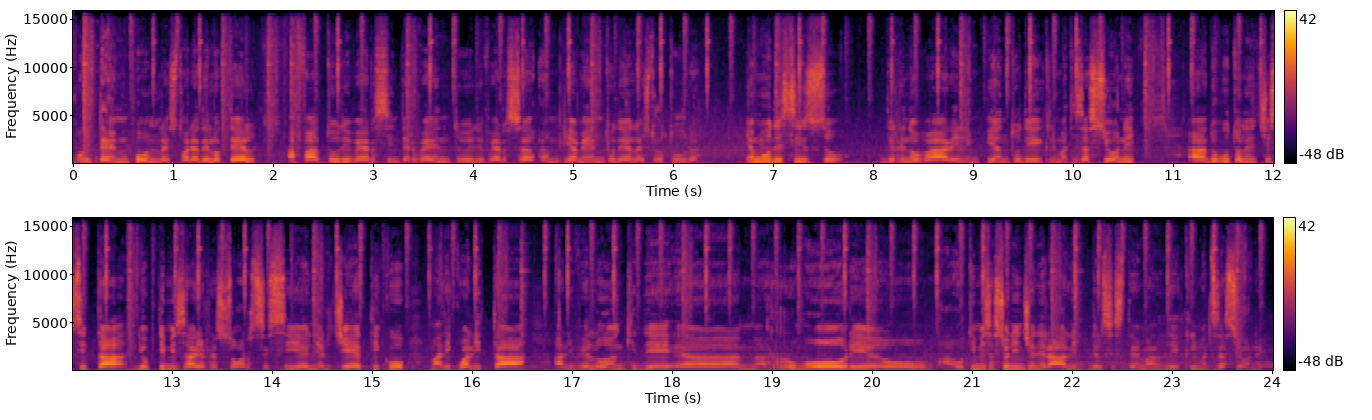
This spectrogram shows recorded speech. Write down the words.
Con il tempo, nella storia dell'hotel, ha fatto diversi interventi e diversi ampliamenti della struttura. Abbiamo deciso di rinnovare l'impianto di climatizzazione eh, dovuto alla necessità di ottimizzare le risorse, sia energetico ma di qualità, a livello anche di eh, rumore o ottimizzazione in generale del sistema di climatizzazione.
